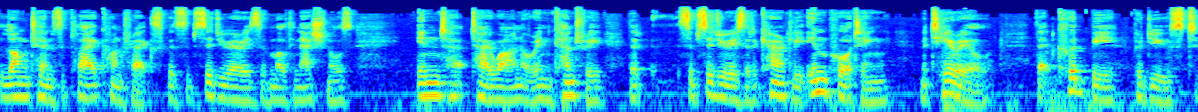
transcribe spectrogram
long-term supply contracts with subsidiaries of multinationals in ta- Taiwan or in country that subsidiaries that are currently importing material that could be produced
